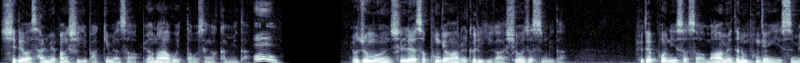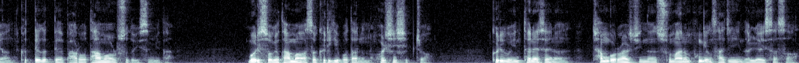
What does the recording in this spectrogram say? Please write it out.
시대와 삶의 방식이 바뀌면서 변화하고 있다고 생각합니다. 요즘은 실내에서 풍경화를 그리기가 쉬워졌습니다. 휴대폰이 있어서 마음에 드는 풍경이 있으면 그때그때 바로 담아올 수도 있습니다. 머릿속에 담아와서 그리기보다는 훨씬 쉽죠. 그리고 인터넷에는 참고로 할 수 있는 수많은 풍경 사진이 널려 있어서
